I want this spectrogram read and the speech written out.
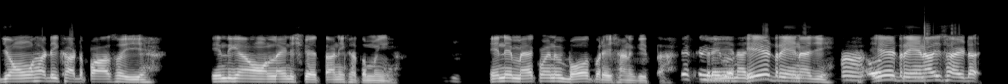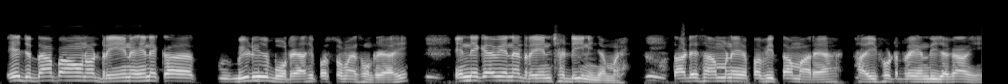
ਜਿਉਂ ਸਾਡੀ ਖੱਡ ਪਾਸ ਹੋਈ ਹੈ ਇਹਦੀਆਂ ਆਨਲਾਈਨ ਸ਼ਿਕਾਇਤਾਂ ਨਹੀਂ ਖਤਮ ਹੋਈਆਂ। ਇਹਨੇ ਮਹਿਕਮੇ ਨੂੰ ਬਹੁਤ ਪਰੇਸ਼ਾਨ ਕੀਤਾ। ਜੀ। ਇਹ ਡਰੇਨ ਆ ਜੀ। ਹਾਂ, ਉਹ ਇਹ ਡਰੇਨ ਵਾਲੀ ਸਾਈਡ ਇਹ ਜਿੱਦਾਂ ਆਪਾਂ ਹੁਣ ਡਰੇਨ ਇਹਨੇ ਵੀਡੀਓ 'ਚ ਬੋਲ ਰਿਹਾ ਸੀ ਪਰਸੋਂ ਮੈਂ ਸੁਣ ਰਿਹਾ ਸੀ। ਇਹਨੇ ਕਿਹਾ ਵੀ ਇਹਨੇ ਡਰੇਨ ਛੱਡੀ ਨਹੀਂ ਜਮਾ। ਤੁਹਾਡੇ ਸਾਹਮਣੇ ਆਪਾਂ ਫੀਤਾ ਮਾਰਿਆ 28 ਫੁੱਟ ਡਰੇਨ ਦੀ ਜਗ੍ਹਾ ਸੀ।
